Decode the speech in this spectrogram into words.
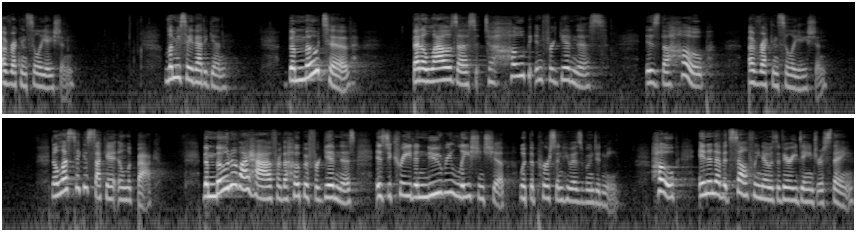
of reconciliation. Let me say that again. The motive that allows us to hope in forgiveness is the hope of reconciliation. Now, let's take a second and look back. The motive I have for the hope of forgiveness is to create a new relationship with the person who has wounded me. Hope, in and of itself, we know is a very dangerous thing.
